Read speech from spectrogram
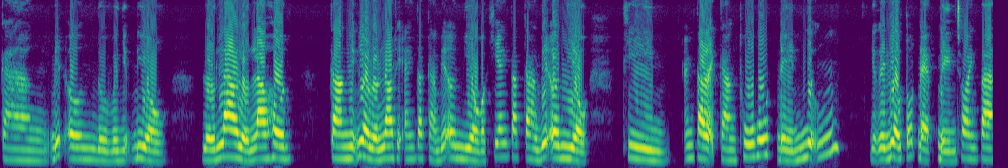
càng biết ơn đối với những điều lớn lao lớn lao hơn. Càng những điều lớn lao thì anh ta càng biết ơn nhiều, và khi anh ta càng biết ơn nhiều thì anh ta lại càng thu hút đến những những cái điều tốt đẹp đến cho anh ta.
